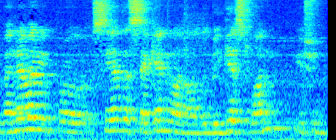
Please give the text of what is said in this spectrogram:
Whenever you pro- say the second one or the biggest one, you should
